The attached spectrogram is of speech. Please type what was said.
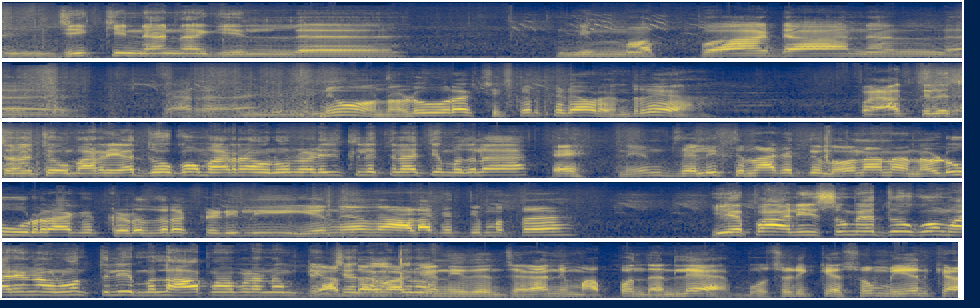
ಅಂಜಿಕೆ ನನಗಿಲ್ಲ. ನಿಮ್ಮಪ್ಪ ಡಾನಲ್ಲ ಯಾರ ಅಂಜಿ ನೀವು ನಡು ಊರಾಗ ಚಿಕ್ಕರ್ ಕಡೆ ಅವ್ರೇನ್ರಿ ಯಾಕೆ ತಿಳಿ ತಿನ್ನತ್ತೇವ ಮಾರ ಎದ್ದು ಹೋಗೋ ಮಾರ ಅವನು ನಡೀತಿ ತಿಳಿ ಮೊದಲ. ಏ ನಿಮ್ಮ ಜಲಿ ತಿನ್ನಾಕತ್ತಿಲ್ಲೋ? ನಾನು ನಡು ಊರಾಗ ಕಡದ್ರ ಕಡಿಲಿ ಏನೇನು ಆಡಾಕತ್ತಿ ಮತ್ತು? ಏಪ್ಪ ನೀ ಸುಮ್ಮನೆ ಎದ್ದು ಮಾರಿ ಮಾರೇ ನಾವು ತಲಿ ಮಲ್ಲ ಹಾಪ್ ಮಾಡ್ಬೇಡ ನಮ್ಮ ಟೆನ್ಷನ್ ಇದೇನು ಜಗ? ನಿಮ್ಮ ಅಪ್ಪಂದ ಅನ್ಲೇ? ಬೋಸಡಿಕೆ ಸುಮ್ ಏನು ಕೇಳ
